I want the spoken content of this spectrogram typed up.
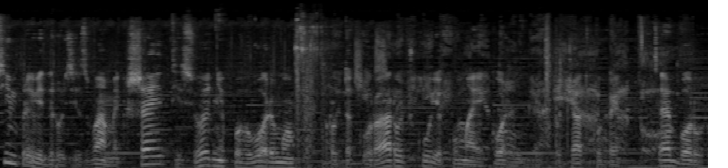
Всім привіт, друзі! З вами Кшейт, і сьогодні поговоримо про таку рарочку, яку має кожен від початку гри. Це Борут.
